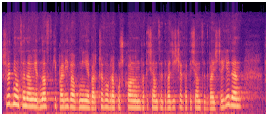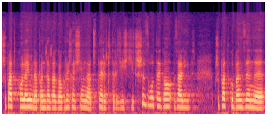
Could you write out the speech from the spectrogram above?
Średnią cenę jednostki paliwa w gminie Barczewo w roku szkolnym 2020-2021 w przypadku oleju napędowego określa się na 4,43 zł za litr, w przypadku benzyny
